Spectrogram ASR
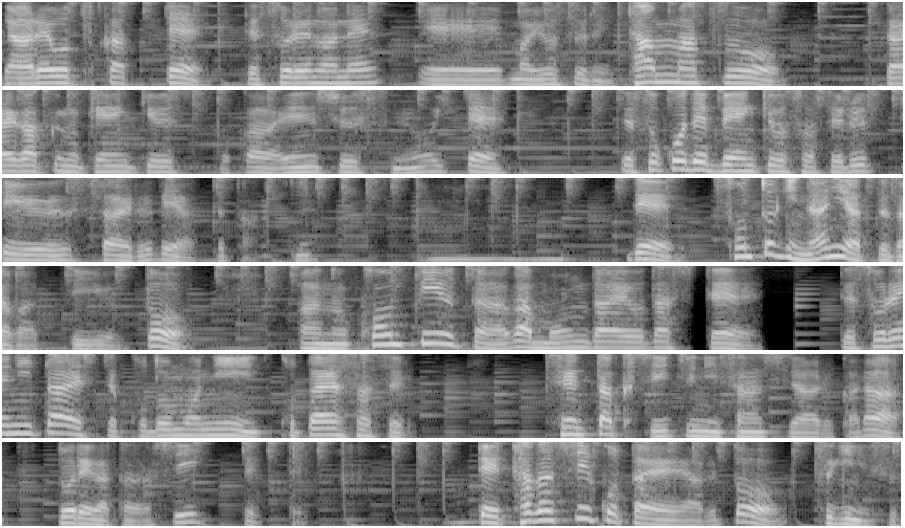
であれを使ってでそれのね、えーまあ、要するに端末を大学の研究室とか演習室に置いてでそこで勉強させるっていうスタイルでやってたんですね。でその時何やってたかっていうとあのコンピューターが問題を出してでそれに対して子どもに答えさせる。選択肢1234あるからどれが正しいって言って。で正しい答えやると次に進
